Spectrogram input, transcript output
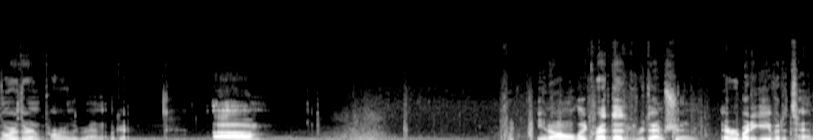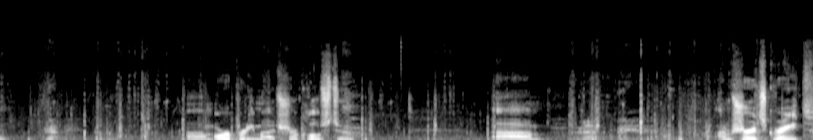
northern part of the Grand. Okay. Um, you know, like Red Dead Redemption, everybody gave it a 10. Um, or pretty much, or close to. Um, I'm sure it's great,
